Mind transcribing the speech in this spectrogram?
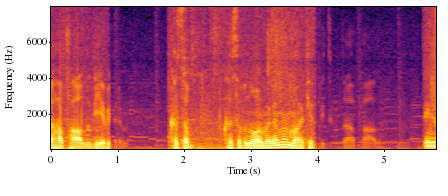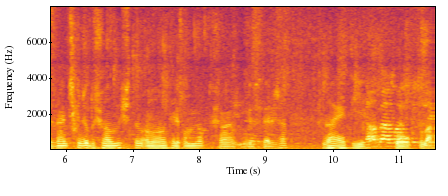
daha pahalı diyebilirim. Kasap kasabı normal ama market bir tık daha pahalı. Denizden çıkınca duş almıştım ama telefonum yoktu şu an göstereceğim. Gayet iyi. Soğuk sular.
